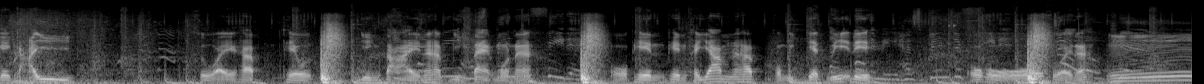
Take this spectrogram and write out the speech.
ไกลๆ สวยครับ เทลยิงตายนะครับ ยิงแตกหมดนะ โอ้เพนเพนขย่ำนะครับ ผมอีกเจ็ดวิดิ โอ้โห สวยนะ อืม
